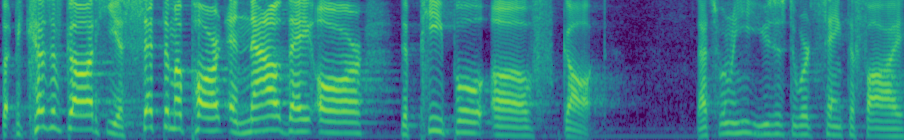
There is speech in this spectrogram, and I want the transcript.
but because of God, he has set them apart, and now they are the people of God. That's when he uses the word sanctify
